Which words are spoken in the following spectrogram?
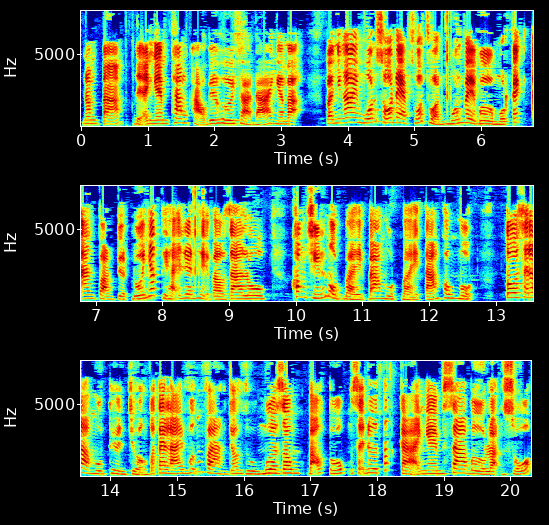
58 để anh em tham khảo bia hơi xả đá anh em ạ. Và những ai muốn số đẹp, số chuẩn, muốn về bờ một cách an toàn tuyệt đối nhất thì hãy liên hệ vào Zalo 0917317801 Tôi sẽ là một thuyền trưởng có tay lái vững vàng cho dù mưa rông, bão tố cũng sẽ đưa tất cả anh em xa bờ loạn số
